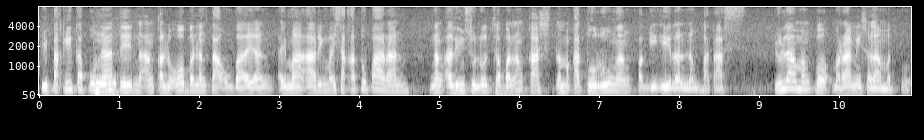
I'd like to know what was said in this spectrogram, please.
Ipakita po natin na ang kalooban ng taong bayan ay maaaring maisakatuparan ng alinsunod sa balangkas na makaturungang pag-iiral ng batas. Yun lamang po. Maraming salamat po.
